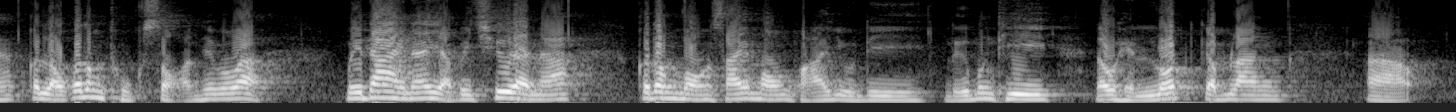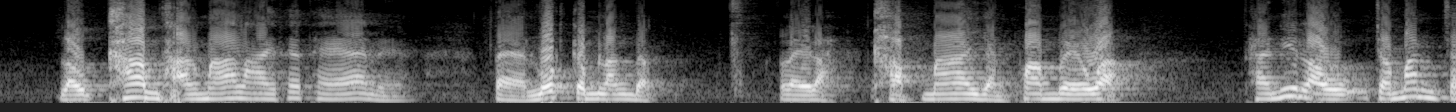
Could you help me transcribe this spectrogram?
นะก็เราก็ต้องถูกสอนใช่ไหมว่าไม่ได้นะอย่าไปเชื่อนะ ก็ต้องมองซ้ายมองขวาอยู่ดี หรือบางทีเราเห็นรถกำลังอ่าเราข้ามทางม้าลายแท้ๆเนี่ยแต่รถกำลังแบบอะไรล่ะ ขับมาอย่างความเร็วอะแทนที่เราจะมั่นใจ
